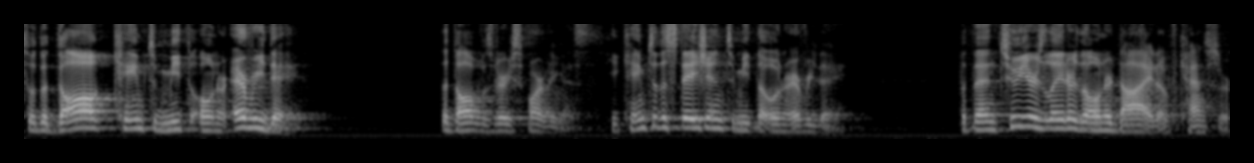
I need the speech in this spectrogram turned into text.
So the dog came to meet the owner every day. The dog was very smart, I guess. He came to the station to meet the owner every day. But then two years later, the owner died of cancer.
